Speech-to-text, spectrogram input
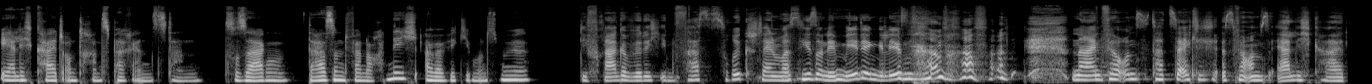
Ehrlichkeit und Transparenz dann? Zu sagen, da sind wir noch nicht, aber wir geben uns Mühe. Die Frage würde ich Ihnen fast zurückstellen, was Sie so in den Medien gelesen haben. Nein, für uns tatsächlich ist für uns Ehrlichkeit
